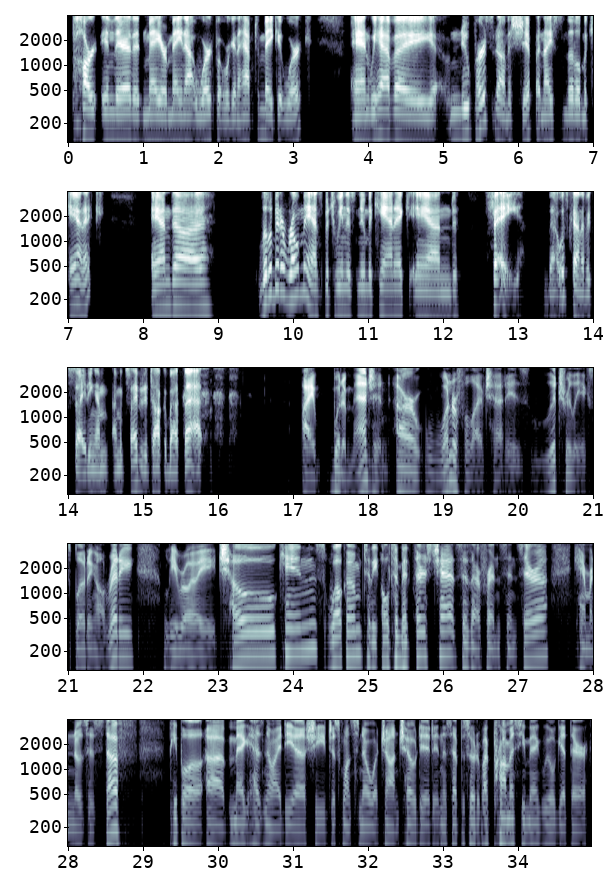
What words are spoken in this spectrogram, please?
part in there that may or may not work, but we're going to have to make it work. And we have a new person on the ship, a nice little mechanic, and uh, a little bit of romance between this new mechanic and Faye. That was kind of exciting. I'm I'm excited to talk about that. I would imagine our wonderful live chat is literally exploding already. Leroy Chokins, welcome to the Ultimate Thirst Chat, says our friend Sincera. Cameron knows his stuff. People, uh, Meg has no idea. She just wants to know what John Cho did in this episode. I promise you, Meg, we will get there.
